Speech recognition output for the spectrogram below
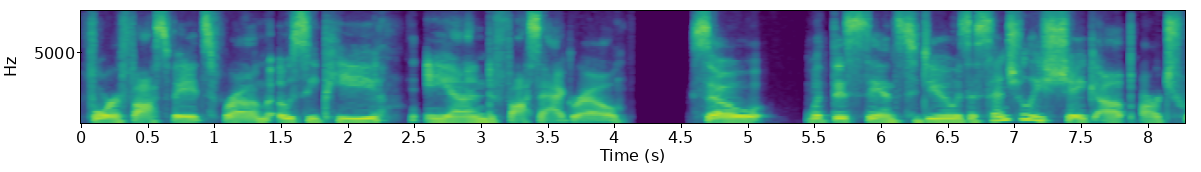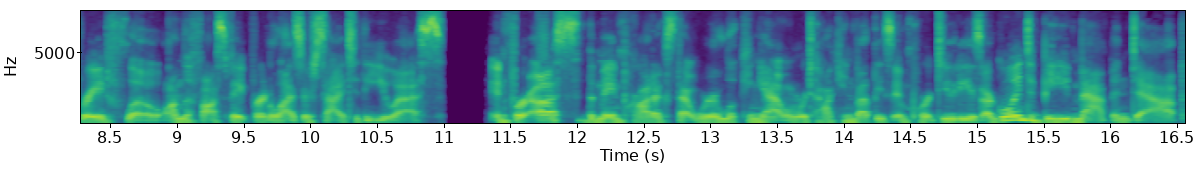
for phosphates from OCP and PhosAgro. So, what this stands to do is essentially shake up our trade flow on the phosphate fertilizer side to the US. And for us, the main products that we're looking at when we're talking about these import duties are going to be MAP and DAP.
